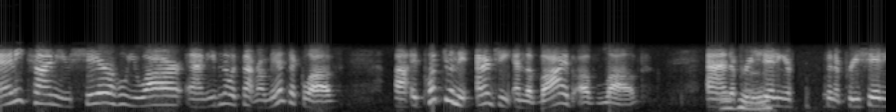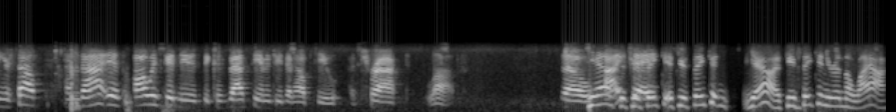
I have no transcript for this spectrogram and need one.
anytime you share who you are, and even though it's not romantic love, uh, it puts you in the energy and the vibe of love and Mhm. appreciating your and appreciating yourself. And that is always good news because that's the energy that helps you attract love. So yes, I if you're think if you're thinking, yeah, if you're thinking you're in the lack,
